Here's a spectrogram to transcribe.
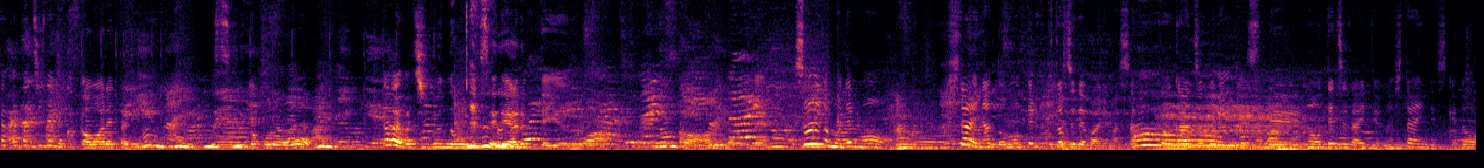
た形でも関われたりするところを例えば自分のお店でやるっていうのはなんかあるんだろうね。そういうのもでもあのしたいなと思ってる一つではあります。空間作りっていうのはのお手伝いっていうのはしたいんですけどや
